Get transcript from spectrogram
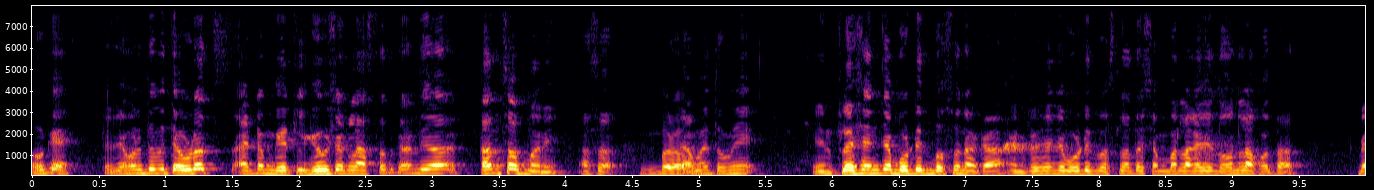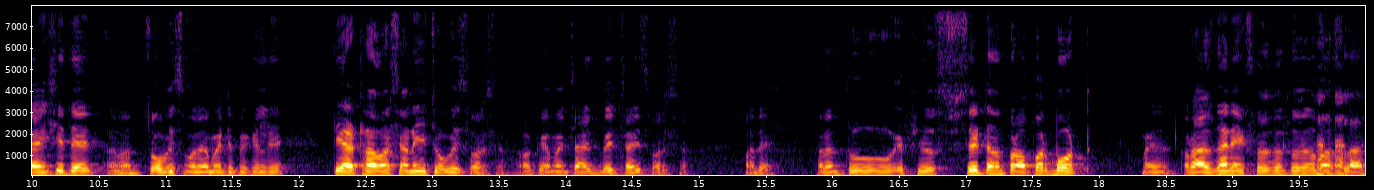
ओके त्याच्यामुळे तुम्ही तेवढंच आयटम घेतले घेऊ शकला असतात कारण टन्स ऑफ मनी असं. त्यामुळे तुम्ही इन्फ्लेशनच्या बोटीत बसू नका. इन्फ्लेशनच्या बोटीत बसला तर शंभर लाखाचे दोन लाख होतात. ब्याऐंशी ते चोवीसमध्ये म्हणजे टिपिकली ती अठरा वर्ष आणि ही चोवीस वर्ष ओके म्हणजे चाळीस बेचाळीस वर्षमध्ये. परंतु if you sit on proper boat म्हणजे राजधानी एक्सप्रेसवर तुम्ही बसलात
